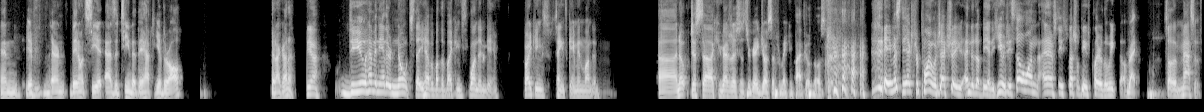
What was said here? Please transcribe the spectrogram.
and if Mm-hmm. they're they don't see it as a team that they have to give their all, they're not gonna. Yeah. Do you have any other notes that you have about the Vikings London game? Vikings Saints game in London. Uh, nope. Just uh, congratulations to Greg Joseph for making five field goals. he missed the extra point, which actually ended up being huge. He still won NFC Special Teams Player of the Week, though. right, So massive.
